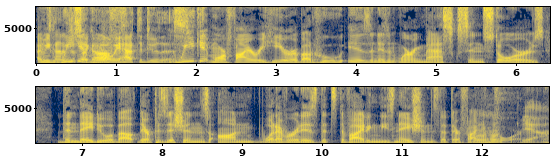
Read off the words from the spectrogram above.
I mean, Kind of we just get like, more. oh, we have to do this. we get more fiery here about who is and isn't wearing masks in stores than they do about their positions on whatever it is that's dividing these nations that they're fighting Mm-hmm. for. yeah,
